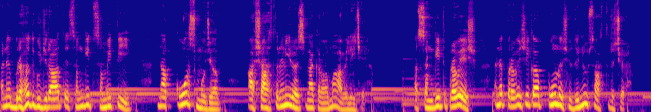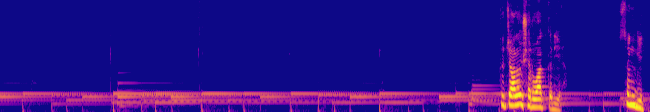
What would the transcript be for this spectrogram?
અને બૃહદ ગુજરાત સંગીત સમિતિના કોર્સ મુજબ આ શાસ્ત્રની રચના કરવામાં આવેલી છે. આ સંગીત પ્રવેશ અને પ્રવેશિકા પૂર્ણ સુધીનું શાસ્ત્ર છે. તો ચાલો શરૂઆત કરીએ. સંગીત.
